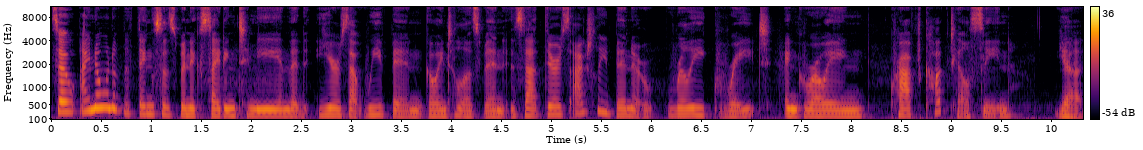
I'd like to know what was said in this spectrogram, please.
So, I know one of the things that's been exciting to me in the years that we've been going to Lisbon is that there's actually been a really great and growing craft cocktail scene. Yeah,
